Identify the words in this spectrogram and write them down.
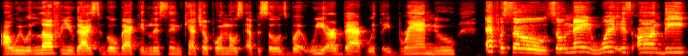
uh, we would love for you guys to go back and listen, catch up on those episodes. But we are back with a brand new episode. So Nate, what is on the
